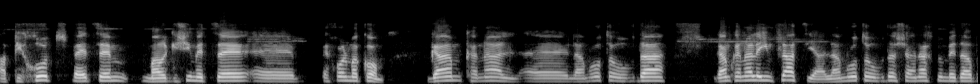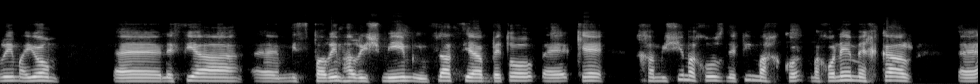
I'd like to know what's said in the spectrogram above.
הפיחות בעצם מרגישים את זה uh, בכל מקום. גם כנ"ל, uh, למרות העובדה, גם כנ"ל לאינפלציה, למרות העובדה שאנחנו מדברים היום אה, לפי המספרים הרשמיים, אינפלציה בתור אה, כ-50 אחוז, לפי מכוני מחקר אה,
